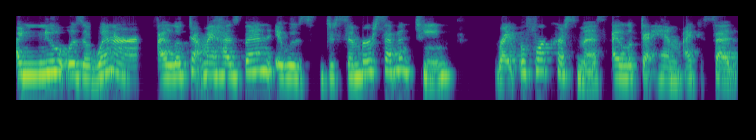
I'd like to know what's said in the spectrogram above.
I knew it was a winner. I looked at my husband. It was December 17th, right before Christmas. I looked at him. I said,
